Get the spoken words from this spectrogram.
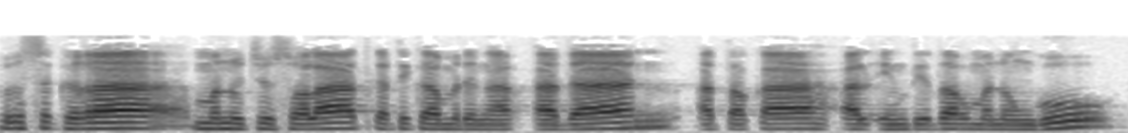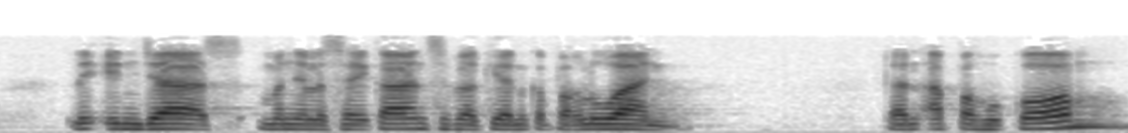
bersegera menuju sholat ketika mendengar adan ataukah al-intidar menunggu li-injas menyelesaikan sebagian keperluan? Dan apa hukum?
